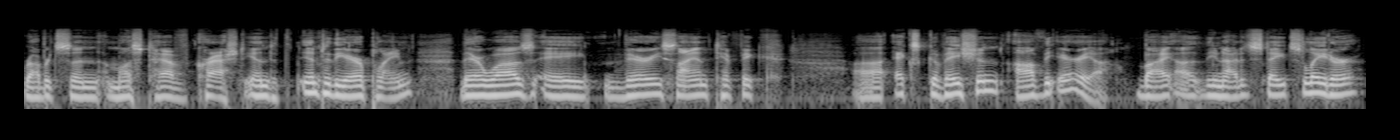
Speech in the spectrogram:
Robertson must have crashed into, into the airplane. There was a very scientific uh, excavation of the area by uh, the United States later,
